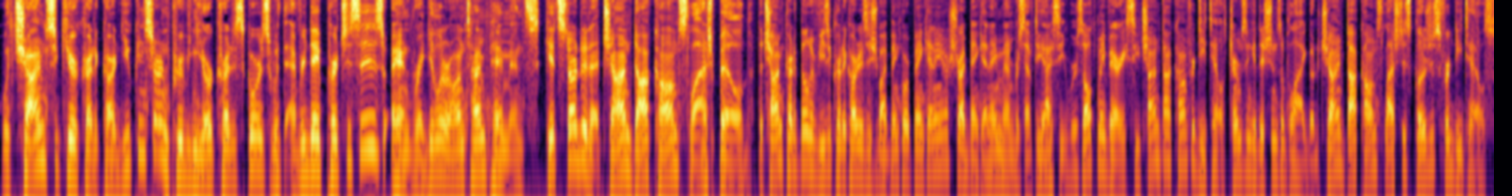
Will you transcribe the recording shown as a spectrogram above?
With Chime Secure Credit Card, you can start improving your credit scores with everyday purchases and regular on-time payments. Get started at chime.com slash build. The Chime Credit Builder Visa Credit Card is issued by Bancorp Bank N.A. or Stride Bank N.A. members FDIC. Results may vary. See chime.com for details. Terms and conditions apply. Go to chime.com slash disclosures for details.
